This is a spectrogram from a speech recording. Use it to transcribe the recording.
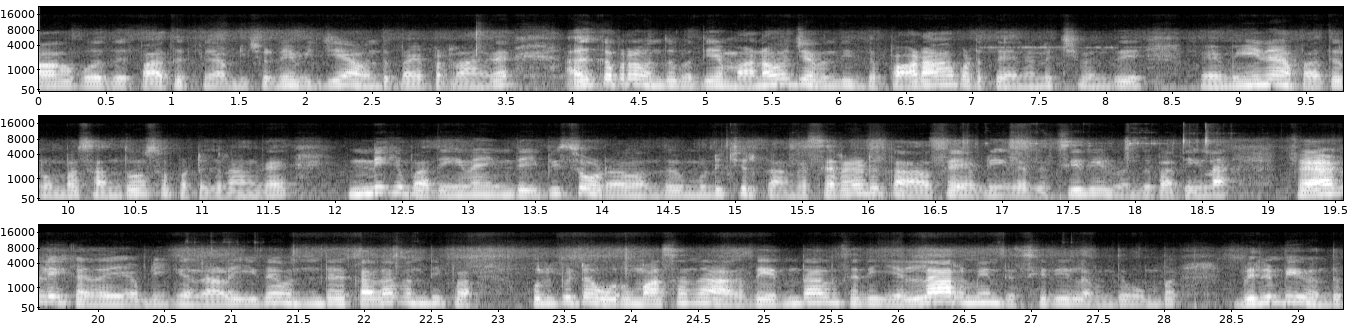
ஆக போகுது. பார்த்துக்குங்க அப்படின்னு சொல்லி விஜயா வந்து பயப்படுறாங்க. அதுக்கப்புறம் வந்து பார்த்தியா மனோஜை வந்து இந்த பாடாப்படத்தை நினச்சி வந்து மீனா பார்த்து ரொம்ப சந்தோஷப்பட்டுக்கிறாங்க. இன்றைக்கி பார்த்தீங்கன்னா இந்த எபிசோடை வந்து முடிச்சிருக்காங்க. சிறகடுக்க ஆசை அப்படிங்கிற சீரியல் வந்து பார்த்திங்கன்னா ஃபேமிலி கதை அப்படிங்கிறதுனால இதை இந்த கதை வந்து இப்போ குறிப்பிட்ட ஒரு மாதம்தான் ஆகுது. இருந்தாலும் சரி எல்லாருமே இந்த சீரியலை வந்து ரொம்ப விரும்பி வந்து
